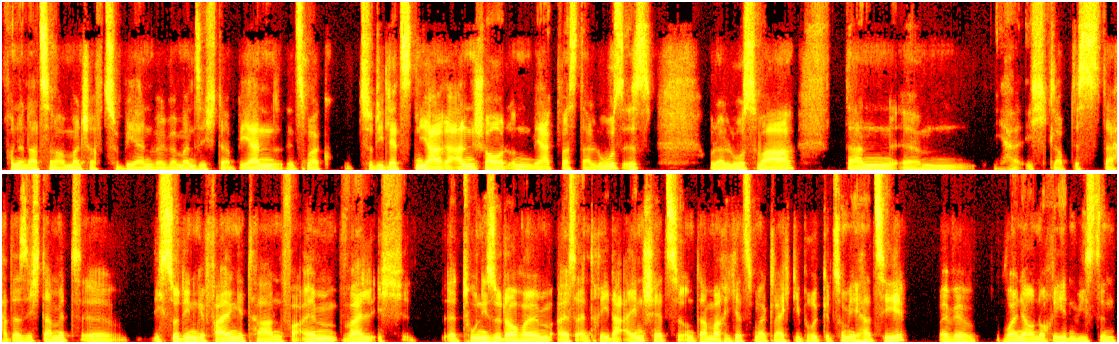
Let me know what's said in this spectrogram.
von der Nationalmannschaft zu Bären, weil wenn man sich da Bären jetzt mal so die letzten Jahre anschaut und merkt, was da los ist oder los war, dann ähm, ja, ich glaube, da hat er sich damit äh, nicht so den Gefallen getan. Vor allem, weil ich äh, Toni Söderholm als ein Trainer einschätze. Und da mache ich jetzt mal gleich die Brücke zum EHC, weil wir wollen ja auch noch reden, wie es denn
